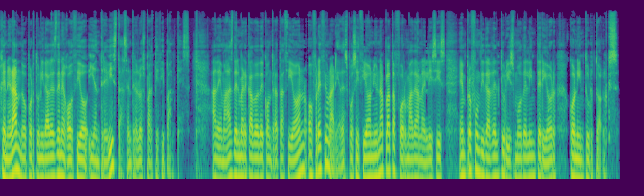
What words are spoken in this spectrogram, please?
generando oportunidades de negocio y entrevistas entre los participantes. Además del mercado de contratación, ofrece un área de exposición y una plataforma de análisis en profundidad del turismo del interior con Inturtalks.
